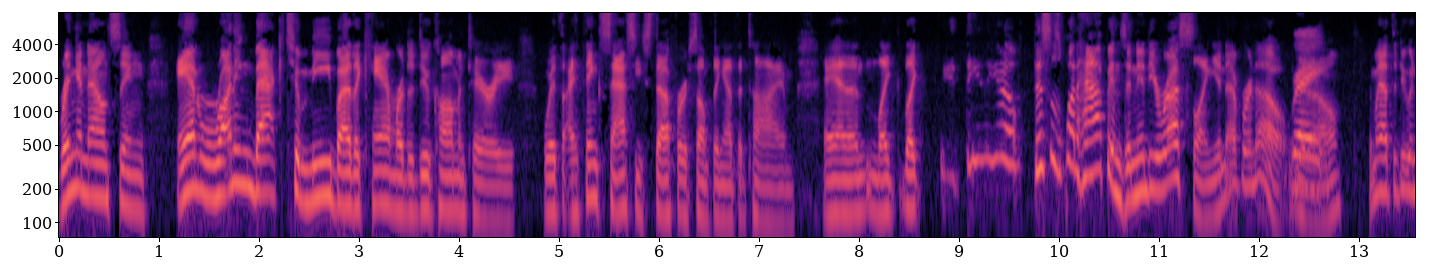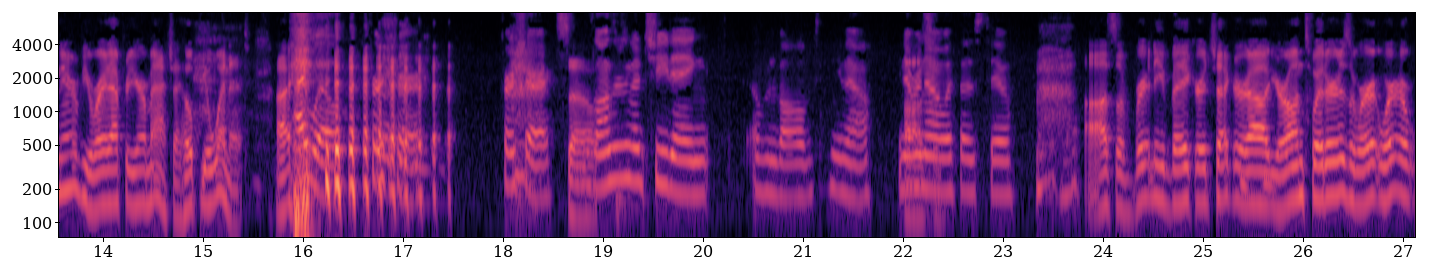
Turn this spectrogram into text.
ring announcing and running back to me by the camera to do commentary with, I think, sassy stuff or something at the time, and like, like, you know, this is what happens in indie wrestling. You never know, Right. You, know? You might have to do an interview right after your match. I hope you win it. Uh, I will, for sure. For sure. So- As long as there's no cheating involved, you know. You never Awesome. know with those two. awesome, Brittany Baker, check her out. You're on Twitter's. Where, where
